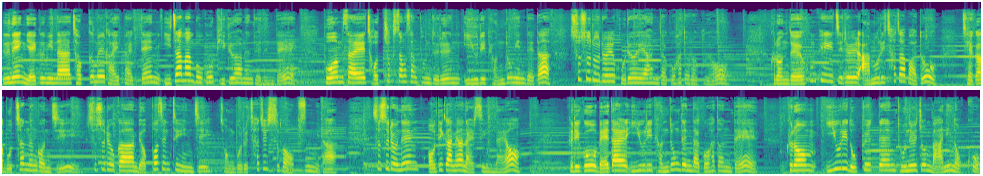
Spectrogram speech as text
은행 예금이나 적금을 가입할 땐 이자만 보고 비교하면 되는데 보험사의 저축성 상품들은 이율이 변동인데다 수수료를 고려해야 한다고 하더라고요. 그런데 홈페이지를 아무리 찾아봐도 제가 못 찾는 건지 수수료가 몇 퍼센트인지 정보를 찾을 수가 없습니다. 수수료는 어디 가면 알 수 있나요? 그리고 매달 이율이 변동된다고 하던데 그럼 이율이 높을 땐 돈을 좀 많이 넣고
